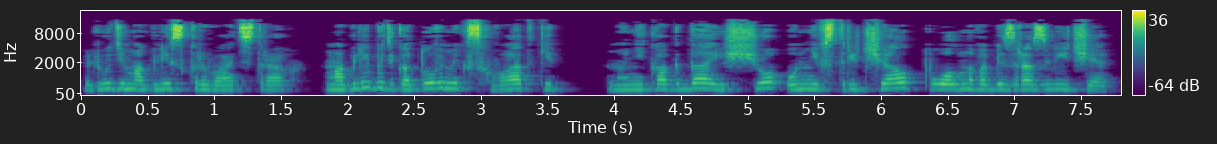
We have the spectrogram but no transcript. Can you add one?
Люди могли скрывать страх, могли быть готовыми к схватке, но никогда еще он не встречал полного безразличия.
